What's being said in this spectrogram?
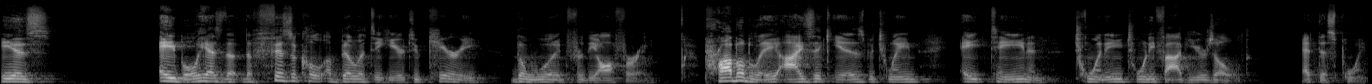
He is able, he has the, the physical ability here to carry the wood for the offering. Probably Isaac is between 18 and 20, 25 years old at this point.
